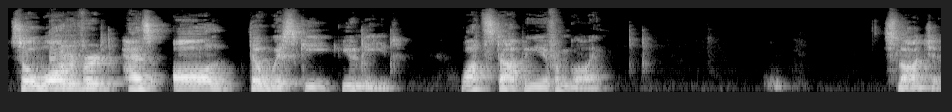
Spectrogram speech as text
So Waterford has all the whiskey you need. What's stopping you from going? Slàinte.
